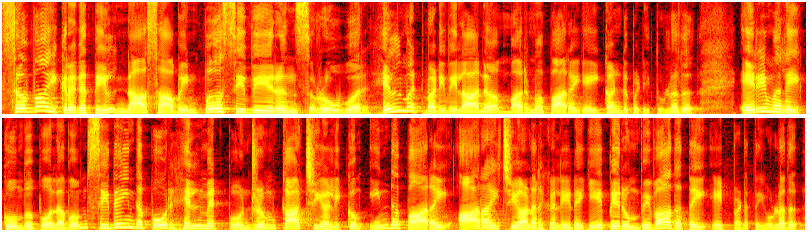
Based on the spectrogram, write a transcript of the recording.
செவ்வாய் கிரகத்தில் நாசாவின் பெர்சிவியரன்ஸ் ரோவர் ஹெல்மெட் வடிவிலான மர்ம பாறையை கண்டுபிடித்துள்ளது. எரிமலை கூம்பு போலவும் சிதைந்த போர் ஹெல்மெட் போன்றும் காட்சியளிக்கும் இந்த பாறை ஆராய்ச்சியாளர்களிடையே பெரும் விவாதத்தை ஏற்படுத்தியுள்ளது.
